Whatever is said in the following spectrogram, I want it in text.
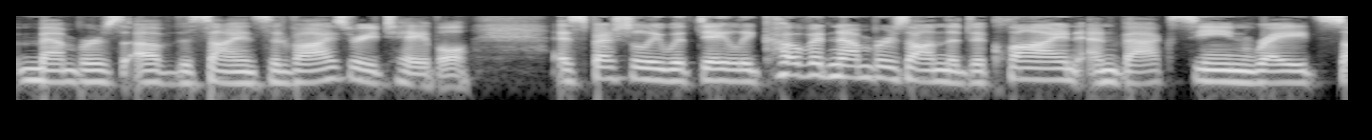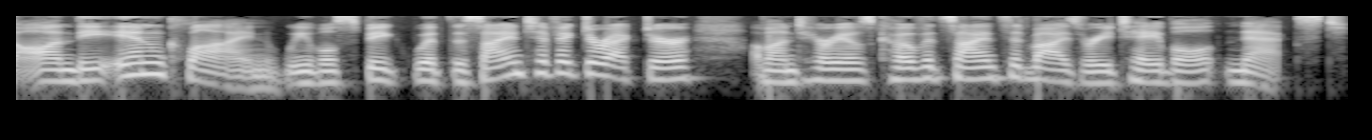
members of the Science Advisory Table, especially with daily COVID numbers on the decline and vaccine rates on the incline? We will speak with the scientific director of Ontario's COVID Science Advisory Table next.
